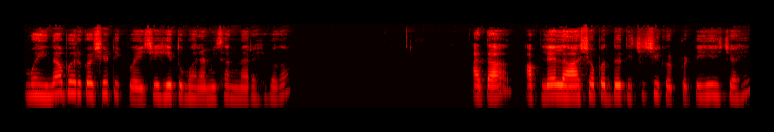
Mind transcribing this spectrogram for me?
महिनाभर कसे टिकवायचे हे तुम्हाला मी सांगणार आहे बघा. आता आपल्याला अशा पद्धतीची चिकटपट्टी घ्यायची आहे.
